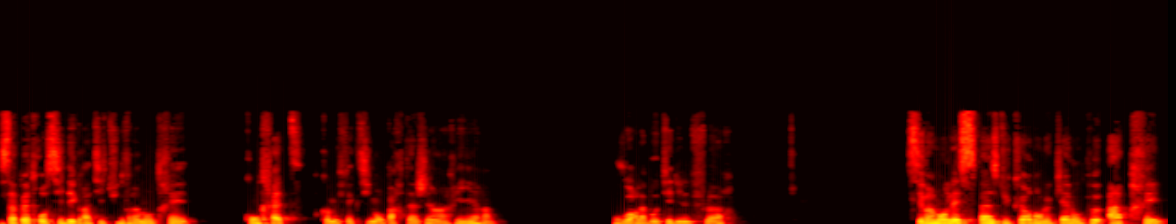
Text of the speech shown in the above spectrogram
ça peut être aussi des gratitudes vraiment très concrètes, comme effectivement partager un rire ou voir la beauté d'une fleur. C'est vraiment l'espace du cœur dans lequel on peut après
